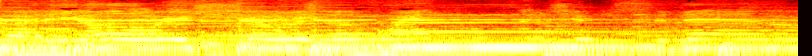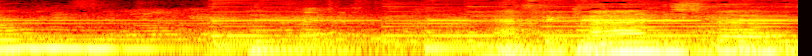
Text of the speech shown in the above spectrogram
But he always shows up when the chips are down. That's the kind of stuff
